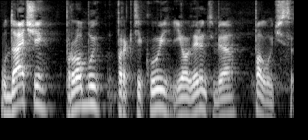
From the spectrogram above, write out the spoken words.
Удачи, пробуй, практикуй, я уверен, у тебя получится.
